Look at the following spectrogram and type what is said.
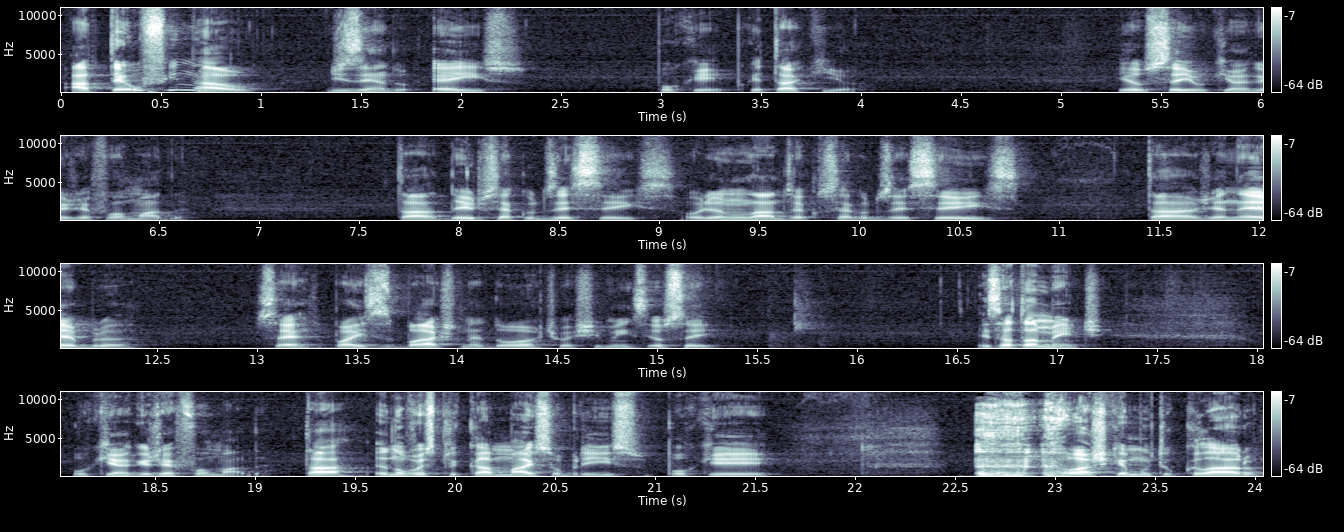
até o final, dizendo: é isso. Por quê? Porque está aqui. Ó. Eu sei o que é uma igreja reformada. Tá? Desde o século XVI. Olhando lá no século XVI, tá? Genebra, certo? Países Baixos, né? Dort, Westminster, eu sei. Exatamente o que é uma igreja reformada, tá? Eu não vou explicar mais sobre isso, porque eu acho que é muito claro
